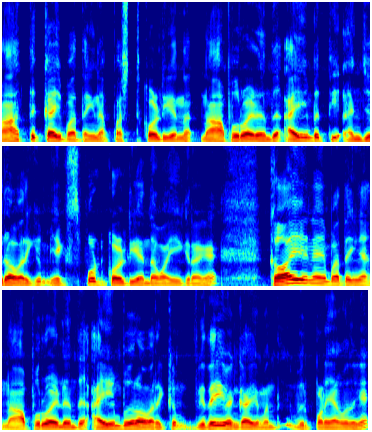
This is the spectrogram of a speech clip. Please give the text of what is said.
நாற்றுக்காய் பார்த்தீங்கன்னா ஃபஸ்ட் குவாலிட்டி இருந்தால் நாற்பது ரூபாயிலேருந்து ஐம்பத்தி அஞ்சு ரூபா வரைக்கும் எக்ஸ்போர்ட் குவாலிட்டியாக இருந்தால் வாங்கிக்கிறாங்க. காய் வெங்காயம் பார்த்தீங்கன்னா நாற்பது ரூபாயிலேருந்து ஐம்பது ரூபா வரைக்கும் விதை வெங்காயம் வந்து விற்பனையாகுதுங்க.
